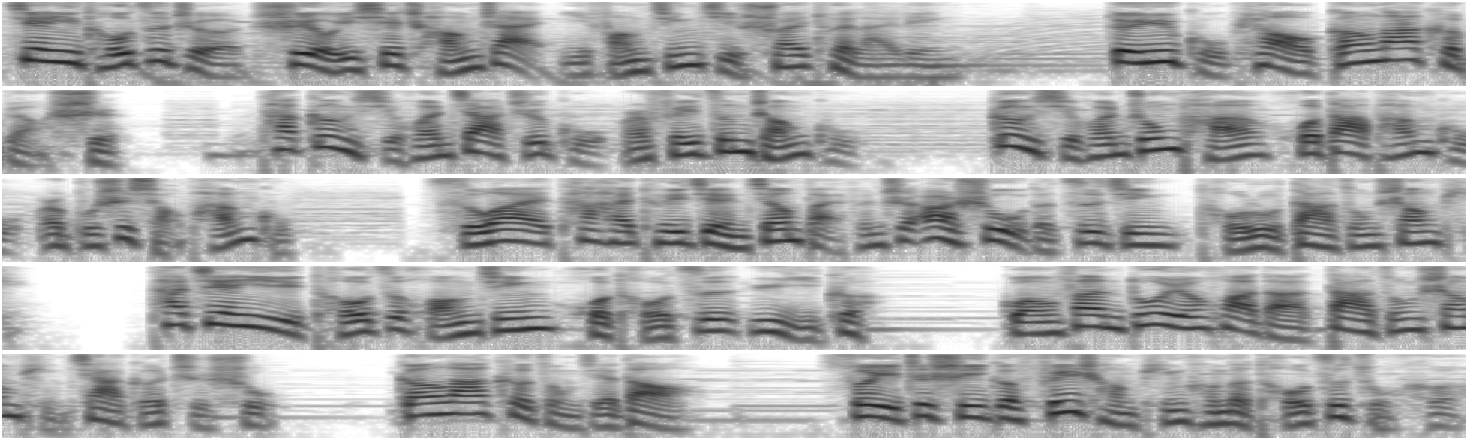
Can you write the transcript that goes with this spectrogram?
建议投资者持有一些长债，以防经济衰退来临。对于股票，冈拉克表示，他更喜欢价值股而非增长股。更喜欢中盘或大盘股，而不是小盘股。此外，他还推荐将百分之二十五的资金投入大宗商品。他建议投资黄金或投资于一个广泛多元化的大宗商品价格指数。冈拉克总结道：“所以这是一个非常平衡的投资组合，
